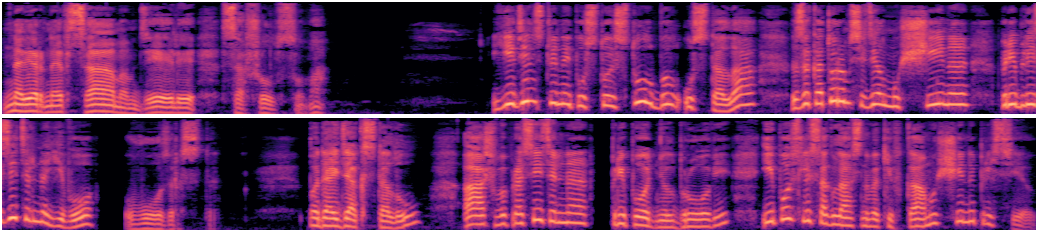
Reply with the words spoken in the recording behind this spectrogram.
Наверное, в самом деле сошел с ума. Единственный пустой стул был у стола, за которым сидел мужчина приблизительно его возраста. Подойдя к столу, Аш вопросительно приподнял брови и после согласного кивка мужчины присел.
